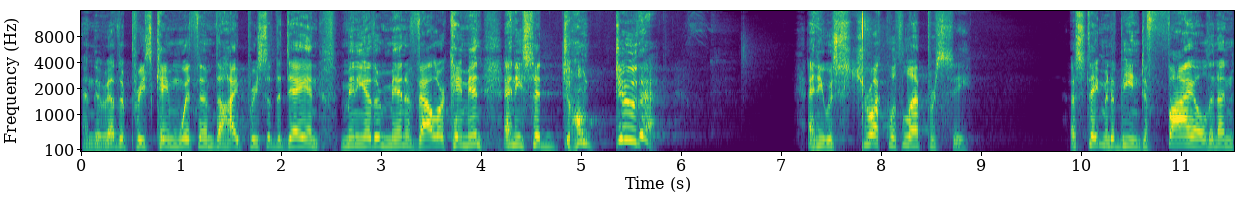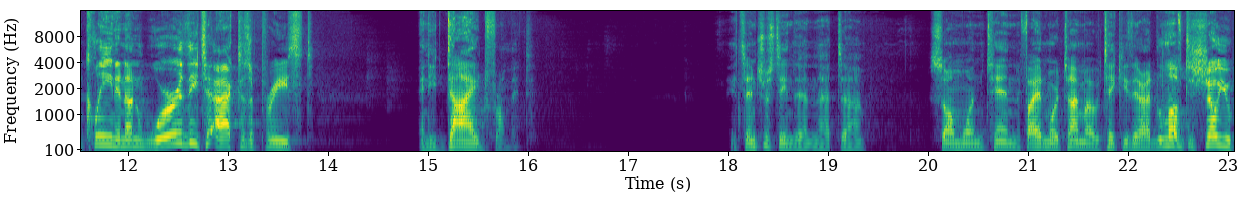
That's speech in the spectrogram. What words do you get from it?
And the other priest came with him, the high priest of the day, and many other men of valor came in, and he said, Don't do that. And he was struck with leprosy, a statement of being defiled and unclean and unworthy to act as a priest. And he died from it. It's interesting then that uh, Psalm 110, if I had more time, I would take you there. I'd love to show you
